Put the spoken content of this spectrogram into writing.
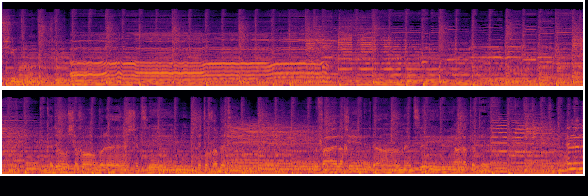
שמעון. שחור גולש אצלי בתוך הבטן. רפאל אחי נרדם אצלי על הכתף. אין לנו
